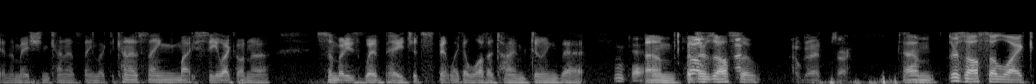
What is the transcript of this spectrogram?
animation kind of thing, like the kind of thing you might see like on a somebody's web page that's spent like a lot of time doing that. Okay. Um, but Well, there's also Oh, go ahead. Sorry. um, there's also like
